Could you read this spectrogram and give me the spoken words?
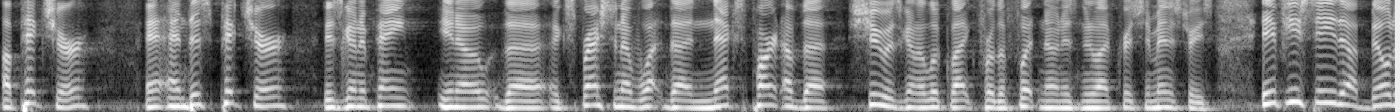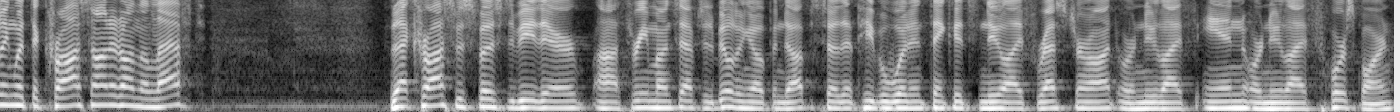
a picture. And this picture is going to paint, you know, the expression of what the next part of the shoe is going to look like for the foot known as New Life Christian Ministries. If you see the building with the cross on it on the left, That cross was supposed to be there uh, three months after the building opened up so that people wouldn't think it's New Life Restaurant or New Life Inn or New Life Horse Barn.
